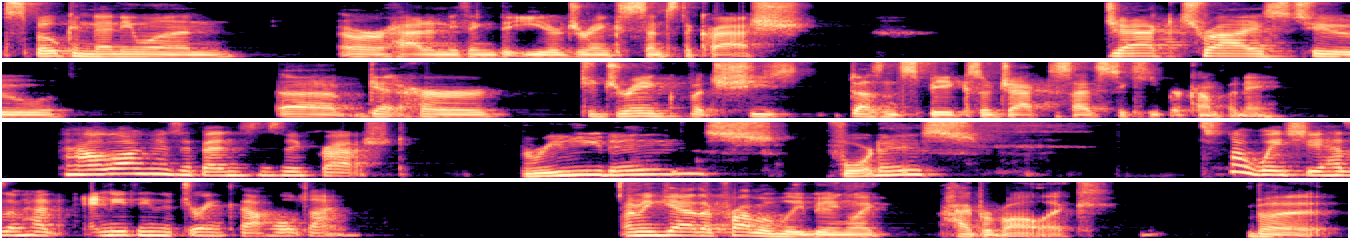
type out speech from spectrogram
spoken to anyone or had anything to eat or drink since the crash. Jack tries to uh, get her to drink, but she doesn't speak, so Jack decides to keep her company. how long has it been since they crashed Three days, four days. there's no way she hasn't had anything to drink that whole time I mean, yeah, they're probably being like hyperbolic, but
